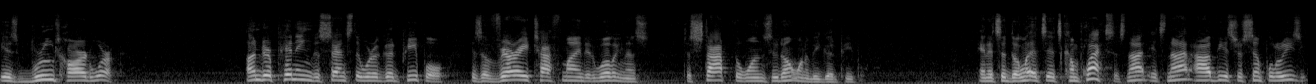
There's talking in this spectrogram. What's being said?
is brute hard work. underpinning the sense that we're a good people is a very tough-minded willingness to stop the ones who don't want to be good people. And it's, a, it's, it's complex. It's not, it's not obvious or simple or easy.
